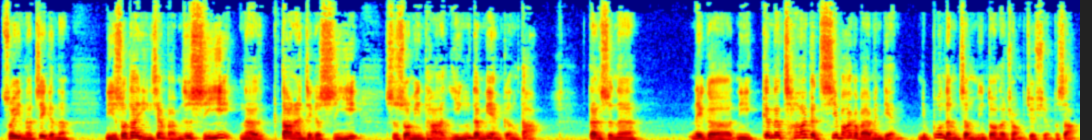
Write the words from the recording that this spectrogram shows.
所以呢，这个呢，你说他领先百分之十一，那当然这个十一是说明他赢的面更大。但是呢，那个你跟他差个七八个百分点，你不能证明 Donald Trump 就选不上。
